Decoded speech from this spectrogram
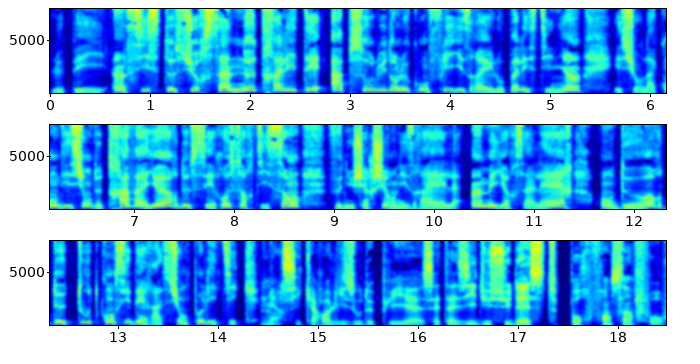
Le pays insiste sur sa neutralité absolue dans le conflit israélo-palestinien et sur la condition de travailleurs de ses ressortissants venus chercher en Israël un meilleur salaire en dehors de toute considération politique. Merci Carole Izou depuis euh, cette Asie du Sud-Est pour France Info.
